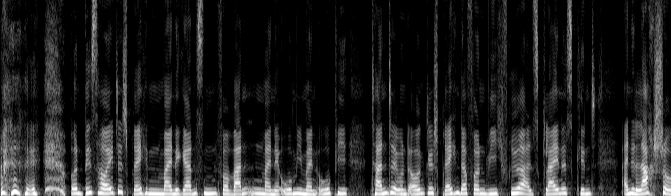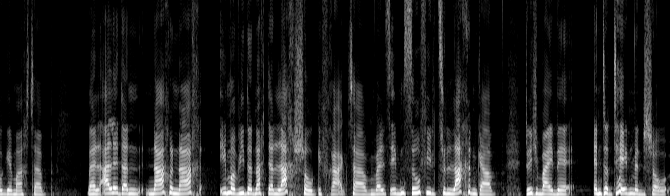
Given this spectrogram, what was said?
und bis heute sprechen meine ganzen Verwandten, meine Omi, mein Opi, Tante und Onkel sprechen davon, wie ich früher als kleines Kind eine Lachshow gemacht habe, weil alle dann nach und nach immer wieder nach der Lachshow gefragt haben, weil es eben so viel zu lachen gab durch meine Entertainment Show.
